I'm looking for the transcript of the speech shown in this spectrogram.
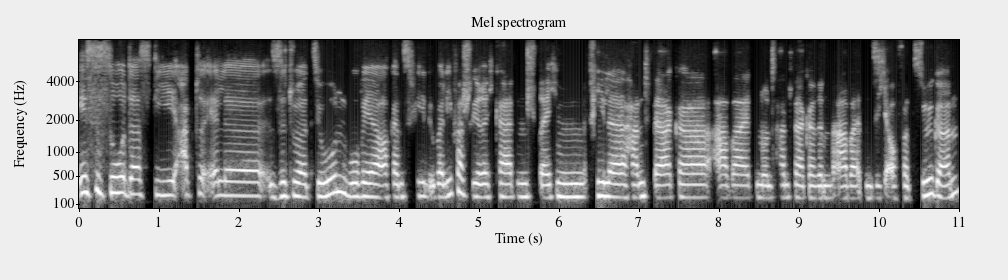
Ist es so, dass die aktuelle Situation, wo wir ja auch ganz viel über Lieferschwierigkeiten sprechen, viele Handwerker arbeiten und Handwerkerinnen arbeiten, sich auch verzögern,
